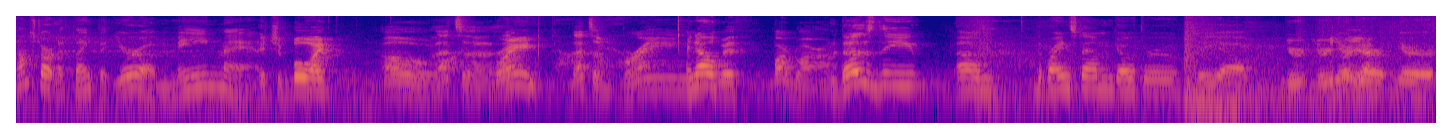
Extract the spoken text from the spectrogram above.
I'm starting to think that you're a mean man. It's your boy, Oh, that's a Brain. That's a brain You know- with barbed wire on it. Does the um, the brainstem go through the uh, Your urethra, your, your, your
